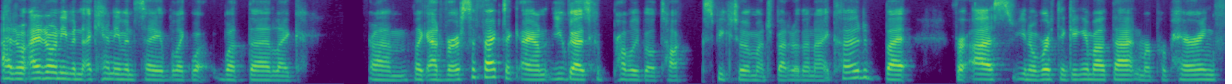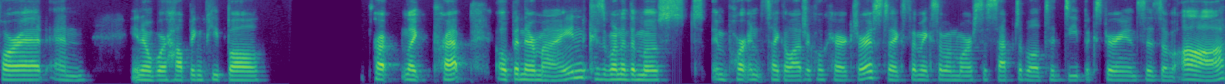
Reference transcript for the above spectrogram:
I don't I don't even I can't even say like what what the like um like adverse effect like I you guys could probably both talk speak to it much better than I could but for us you know we're thinking about that and we're preparing for it and you know we're helping people prep like prep open their mind because one of the most important psychological characteristics that makes someone more susceptible to deep experiences of awe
